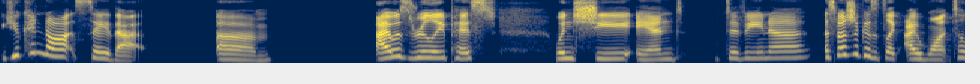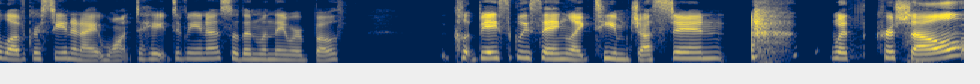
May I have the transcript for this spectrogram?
you cannot say that. Um, I was really pissed when she and Davina, especially because it's like I want to love Christine and I want to hate Davina. So then when they were both cl- basically saying like Team Justin with Chrishell,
